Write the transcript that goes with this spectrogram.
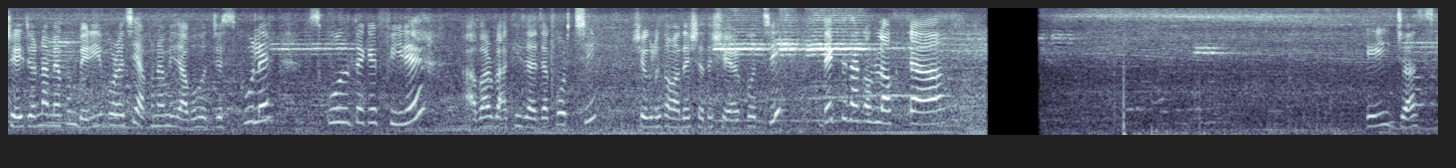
সেই জন্য আমি এখন বেরিয়ে পড়েছি। এখন আমি যাব হচ্ছে স্কুলে স্কুল থেকে ফিরে আবার বাকি যা যা করছি সেগুলো তোমাদের সাথে শেয়ার করছি। দেখতে থাকো ব্লগটা এই জাস্ট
